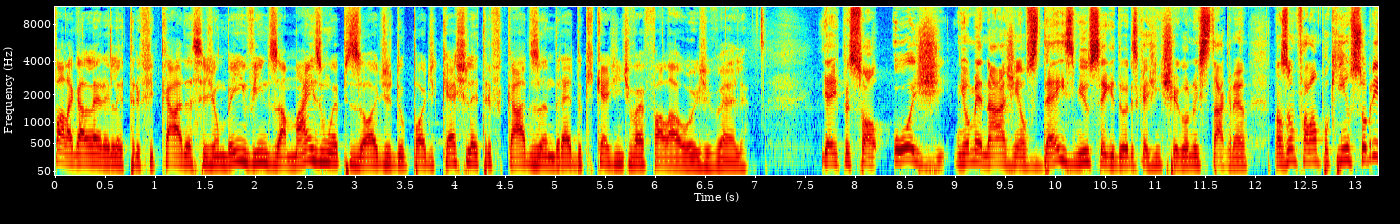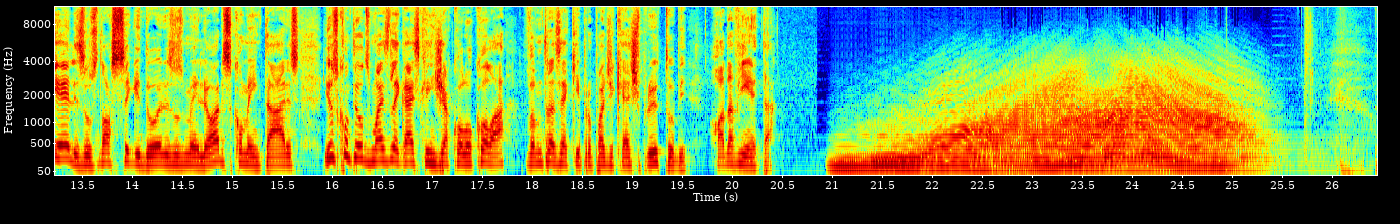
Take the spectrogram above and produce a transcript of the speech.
Fala galera eletrificada, sejam bem-vindos a mais um episódio do podcast Eletrificados. André, do que, que a gente vai falar hoje, velho? E aí, pessoal, hoje, em homenagem aos 10 mil seguidores que a gente chegou no Instagram, nós vamos falar um pouquinho sobre eles, os nossos seguidores, os melhores comentários e os conteúdos mais legais que a gente já colocou lá. Vamos trazer aqui para o podcast para o YouTube. Roda a vinheta.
